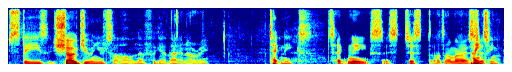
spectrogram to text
Steez showed you, and you're just like, oh, I'll never forget that in a hurry. Techniques, techniques. It's just I don't know. It's painting. just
